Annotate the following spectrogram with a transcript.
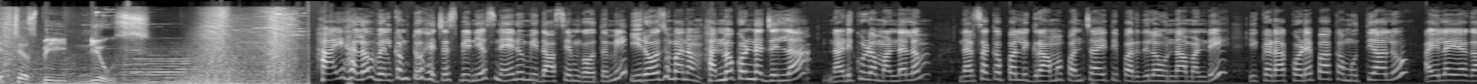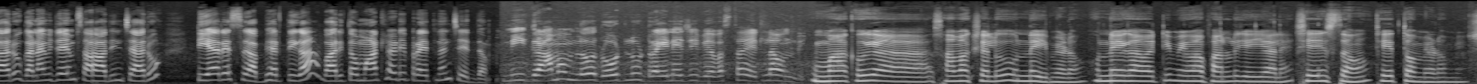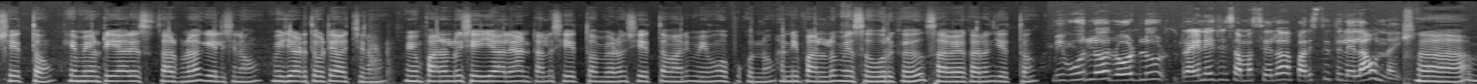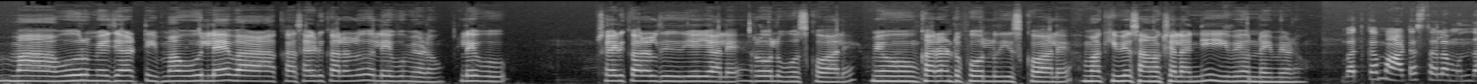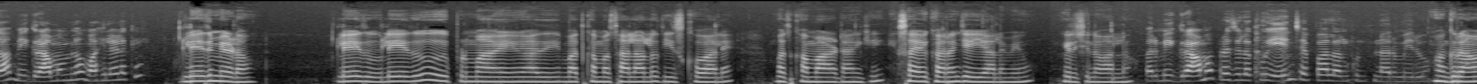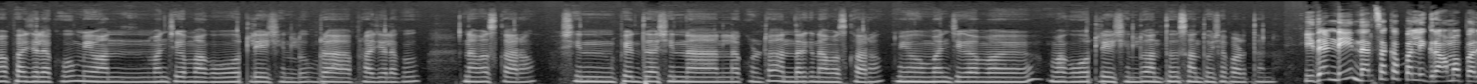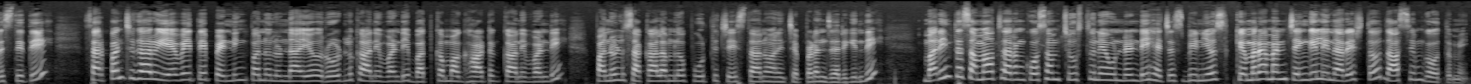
H S B news hi hello welcome to H S B news నేను మీ దాస్యం గౌతమి. ఈ రోజు మనం హన్మకొండ జిల్లా నడికూడ మండలం నర్సకపల్లి గ్రామ పంచాయతీ పరిధిలో ఉన్నామండి. ఇక్కడ కొడెపాక ముత్యాలు ఐలయ్య గారు ఘన విజయం సాధించారు. టిఆర్ఎస్ అభ్యర్థిగా వారితో మాట్లాడే ప్రయత్నం చేద్దాం. మీ గ్రామంలో రోడ్లు డ్రైనేజీ వ్యవస్థ ఎట్లా ఉంది? మాకు సమస్యలు ఉన్నాయి మేడం. ఉన్నాయి కాబట్టి మేము ఆ పనులు చేయాలి. చేయిస్తాం. చేస్తాం మేడం మేము. చేస్తాం మేము టీఆర్ఎస్ తరఫున గెలిచినాం. మెజార్టీ తోటే వచ్చినాం. మేము పనులు చేయాలి అంటాను చేస్తాం మేడం. చేస్తామని మేము ఒప్పుకున్నాం. అన్ని పనులు మేము ఊరికి సహాయకరం చేస్తాం మీ ఊర్లో రోడ్లు డ్రైనేజీ సమస్యలు పరిస్థితులు ఎలా ఉన్నాయి? మా ఊరు మెజార్టీ మా ఊళ్ళే వా- క- సైడ్ కాలాలు లేవు మేడం. లేవు. సైడ్ కాలాలు వేయాలి రోలు పోసుకోవాలి. మేము కరెంటు పోల్లు తీసుకోవాలి. మాకు ఇవే సమస్యలు అన్నీ ఇవే ఉన్నాయి మేడం. బతుకమ్మ ఆట స్థలం ఉందా మీ గ్రామంలో మహిళలకి? లేదు మేడం. లేదు లేదు. ఇప్పుడు మా అది బతుకమ్మ స్థలాలు తీసుకోవాలి. బతుకమ్మ ఆడడానికి సహకారం చేయాలి మేము. గెలిచిన వాళ్ళం. మరి మీ గ్రామ ప్రజలకు ఏం చెప్పాలనుకుంటున్నారు మీరు? మా గ్రామ ప్రజలకు మేము మంచిగా మాకు ఓట్లు వేసిండ్లు. ప్ర- ప్రజలకు నమస్కారం. చిన్న పెద్ద చిన్న అనకుండా అందరికీ నమస్కారం. మేము మంచిగా మా మాకు ఓట్లు వేసిండ్రు అంతో సంతోషపడతాను. ఇదండి నర్సకపల్లి గ్రామ పరిస్థితి. సర్పంచ్ గారు ఏవైతే పెండింగ్ పనులు ఉన్నాయో రోడ్లు కానివ్వండి బతుకమ్మ ఘాటుకు కానివ్వండి పనులు సకాలంలో పూర్తి చేస్తాను అని చెప్పడం జరిగింది. మరింత సమాచారం కోసం చూస్తూనే ఉండండి H S B news. Cameraman Chengili నరేష్తో Dasyam Gautami.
